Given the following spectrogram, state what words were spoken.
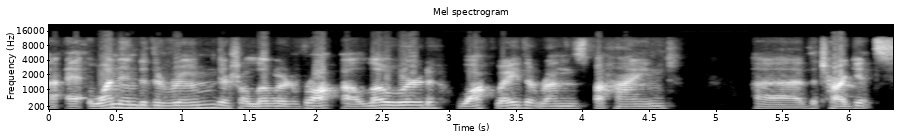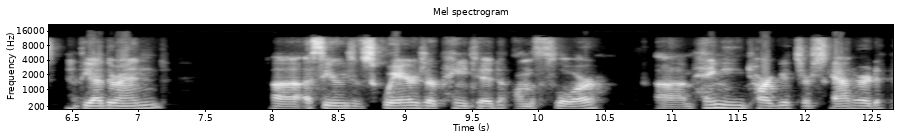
Uh, at one end of the room, there's a lowered, ro- a lowered walkway that runs behind uh, the targets. At the other end, uh, a series of squares are painted on the floor. Um, hanging targets are scattered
